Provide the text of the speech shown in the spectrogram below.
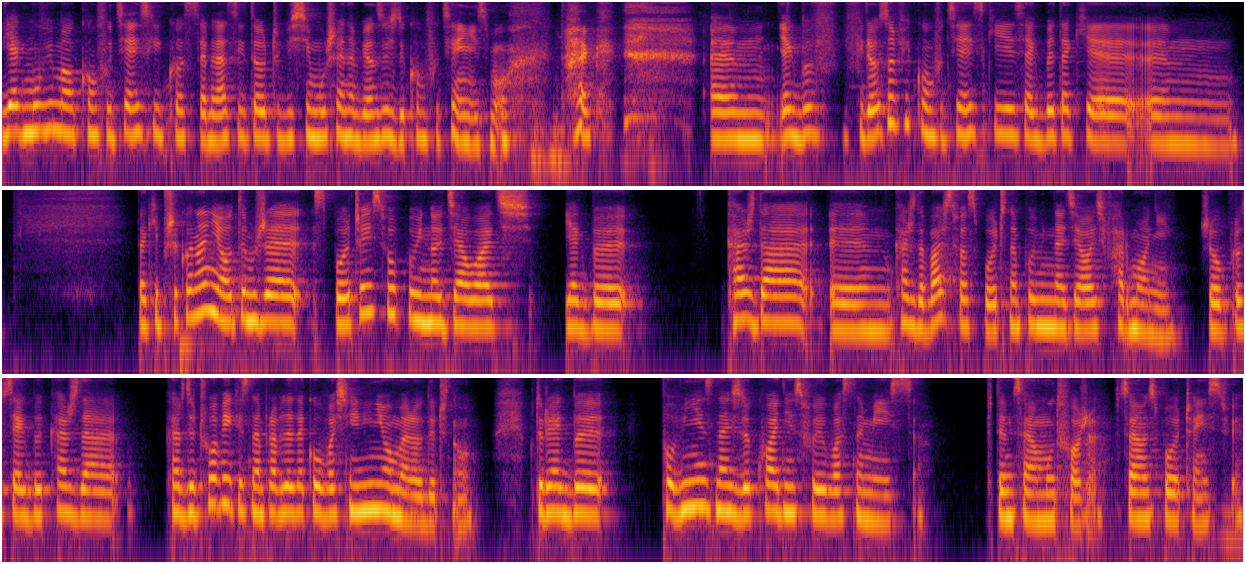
jak mówimy o konfucjańskiej konsternacji, to oczywiście muszę nawiązać do konfucjanizmu, tak? Jakby w filozofii konfucjańskiej jest jakby takie, takie przekonanie o tym, że społeczeństwo powinno działać jakby każda, każda warstwa społeczna powinna działać w harmonii, że po prostu jakby każda, każdy człowiek jest naprawdę taką właśnie linią melodyczną, która jakby powinien znać dokładnie swoje własne miejsce w tym całym utworze, w całym społeczeństwie.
